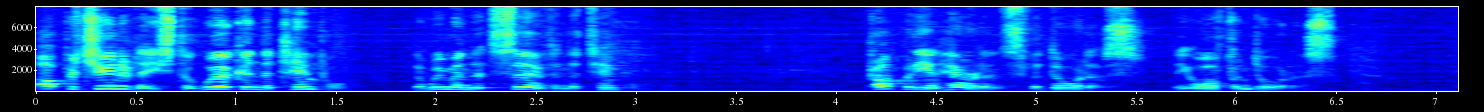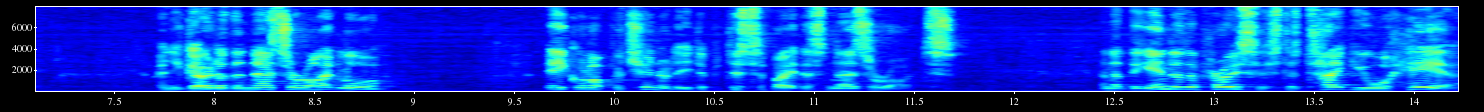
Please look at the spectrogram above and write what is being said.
Opportunities to work in the temple, the women that served in the temple. Property inheritance for daughters, the orphan daughters. And you go to the Nazarite law, equal opportunity to participate as Nazarites. And at the end of the process, to take your hair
